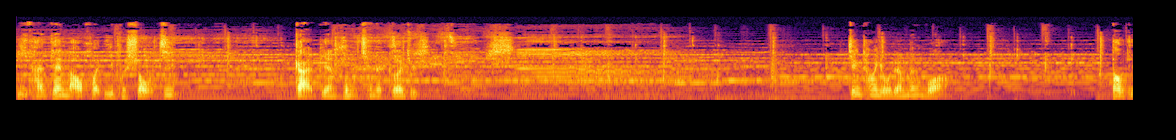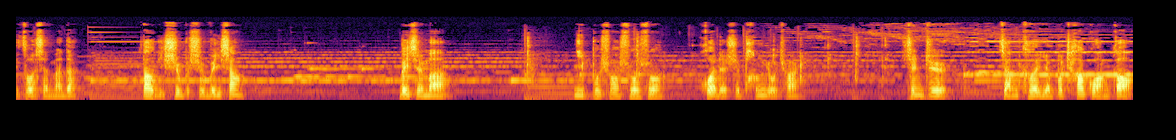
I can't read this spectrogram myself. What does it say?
一台电脑或一部手机，改变目前的格局。经常有人问我。到底做什么的？到底是不是微商？为什么你不刷说说，或者是朋友圈，甚至讲课也不插广告？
